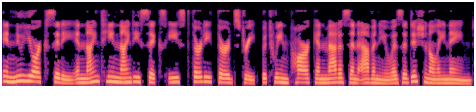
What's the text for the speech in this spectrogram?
In New York City in 1996 East 33rd Street between Park and Madison Avenue is additionally named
